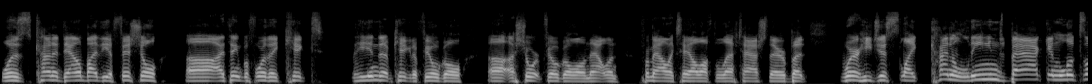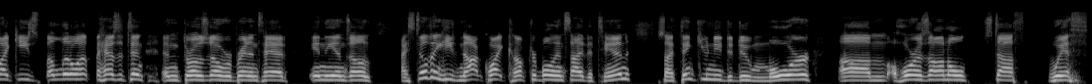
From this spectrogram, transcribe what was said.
was kind of down by the official, uh, I think, before they kicked he ended up kicking a field goal, uh, a short field goal on that one from Alex Hale off the left hash there, but where he just like kind of leans back and looks like he's a little hesitant and throws it over Brennan's head in the end zone. I still think he's not quite comfortable inside the 10. So I think you need to do more um, horizontal stuff with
